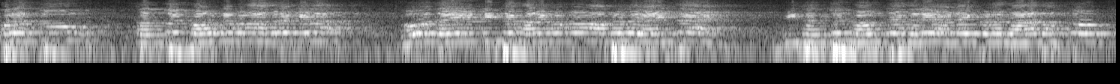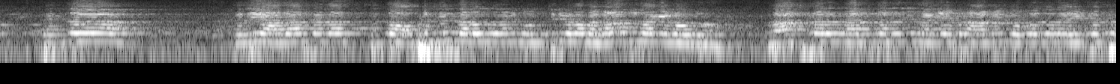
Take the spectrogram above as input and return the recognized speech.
परंतु संतोष भाऊने मला आग्रह केला भाऊ दहीहंडीच्या कार्यक्रमाला आपल्याला यायचं आहे. मी संतोष भाऊंच्या घरी अनेक वेळा जात असतो. त्यांचं कधी आधार कार्डात त्यांचं ऑपरेशन झालं होतं आणि दोन तीन वेळा बघायला सुद्धा गेलो होतो. राजकारण राजकारणाची जागे पण आम्ही दोघं जण एकत्र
